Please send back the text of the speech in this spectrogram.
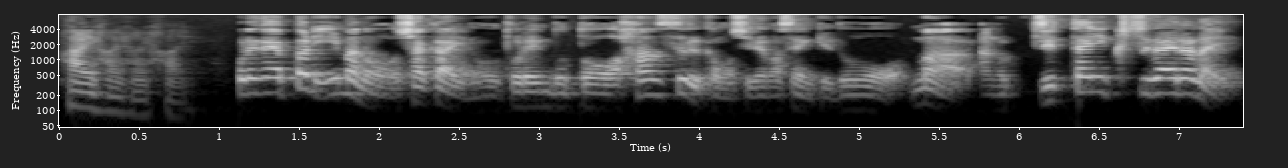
はい、はい、はい、はい。これがやっぱり今の社会のトレンドと反するかもしれませんけど、まあ、あの、絶対に覆らない、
